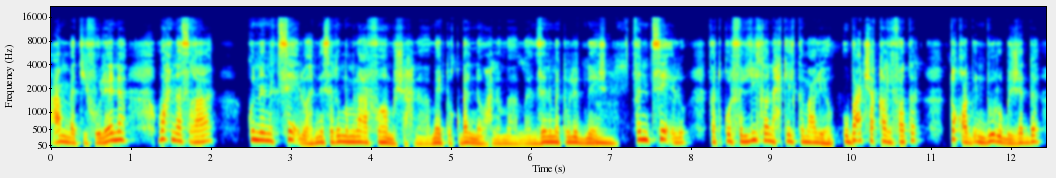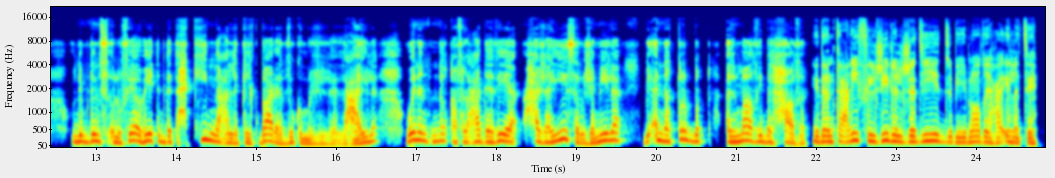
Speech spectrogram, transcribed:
عمتي فلانة وإحنا صغار كنا نتسائلوا الناس هذوما ما نعرفوهمش إحنا ماتوا قبلنا وإحنا ما, ما نزلنا ما تولدناش. فنتسائلوا فتقول في الليل تو نحكي لكم عليهم. وبعد شقان الفطر تقعد ندوروا بالجدة ونبدأ نسألوا فيها وهي تبدأ تحكي لنا على الكبار هذوكم العائلة وأنا نلقى في العادة هذه حاجة ياسر جميلة بأنها تربط الماضي بالحاضر. إذا تعريف الجيل الجديد بماضي عائلته.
